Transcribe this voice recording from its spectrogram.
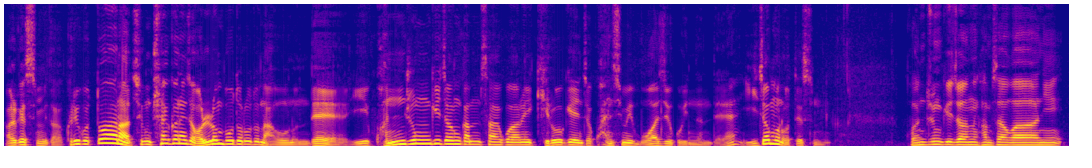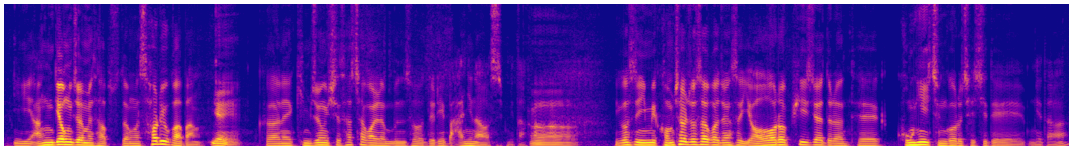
알겠습니다. 그리고 또 하나 지금 최근에 이제 언론 보도로도 나오는데 이 권중기 전 감사관의 기록에 이제 관심이 모아지고 있는데 이 점은 어땠습니까? 권중기 전 감사관이 이 안경점에서 압수당한 서류 가방 예. 그 안에 김종인 씨 사찰 관련 문서들이 많이 나왔습니다. 아, 이것은 이미 검찰 조사 과정에서 여러 피의자들한테 공히 증거로 제시됩니다.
